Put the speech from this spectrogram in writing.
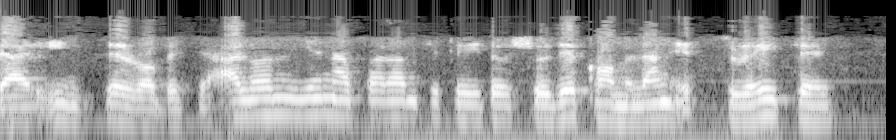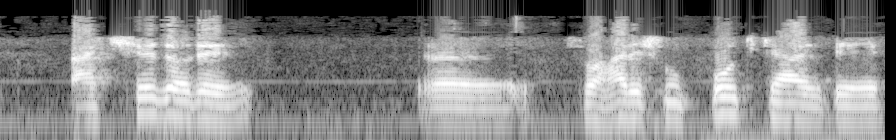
در این سه رابطه. الان یه نفرم که پیدا شده کاملا straight بچه داره شوهرشون فوت کرده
